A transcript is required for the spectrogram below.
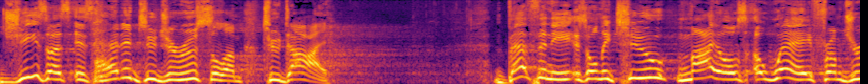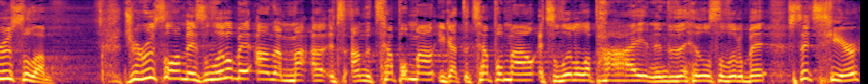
Jesus is headed to Jerusalem to die. Bethany is only two miles away from Jerusalem. Jerusalem is a little bit on the, uh, it's on the Temple Mount. You got the Temple Mount. It's a little up high and into the hills a little bit. Sits here.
